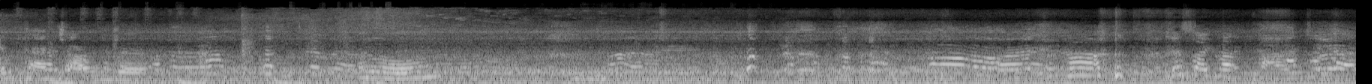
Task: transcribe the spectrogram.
Impact Challenger. Hello. Just like that. yeah.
